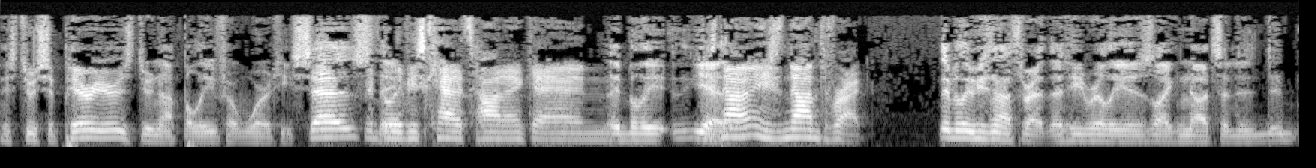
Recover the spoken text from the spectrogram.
his two superiors do not believe a word he says. I They, believe he's catatonic and they believe, yeah, he's he's non-threat. They believe he's not a threat. That he really is like nuts. And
